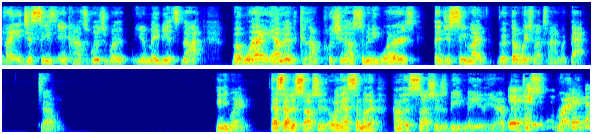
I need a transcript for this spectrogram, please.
like it just seems inconsequential, but you know, maybe it's not. But where I am, because I'm pushing out so many words, that just seem like don't waste my time with that. So, anyway, that's how the sausage, or that's some of the how the sausage is being made here. I'm writing.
